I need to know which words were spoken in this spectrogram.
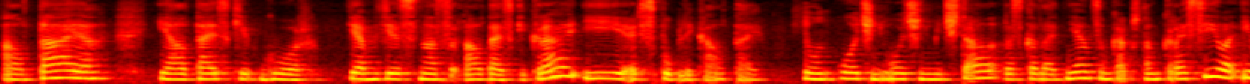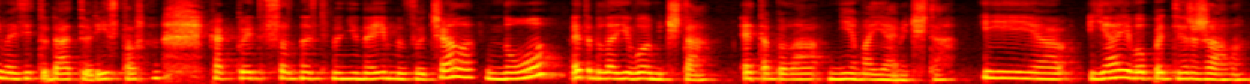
Алтая и Алтайских гор. Я здесь у нас Алтайский край и Республика Алтай. И он очень-очень мечтал рассказать немцам, как же там красиво, и возить туда туристов. Как бы это, с одной стороны, не наивно звучало, но это была его мечта. Это была не моя мечта. И я его поддержала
